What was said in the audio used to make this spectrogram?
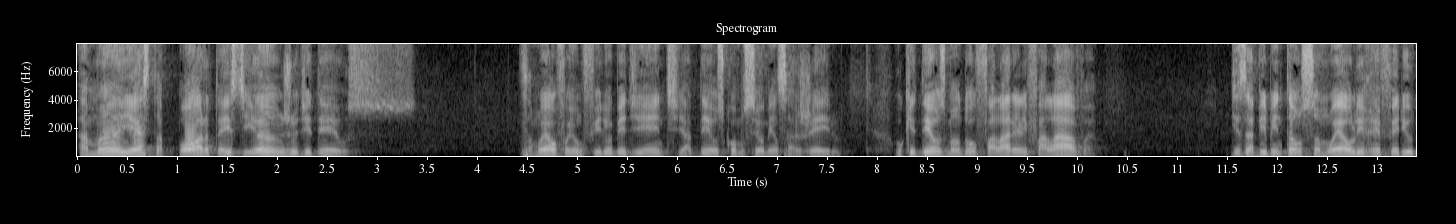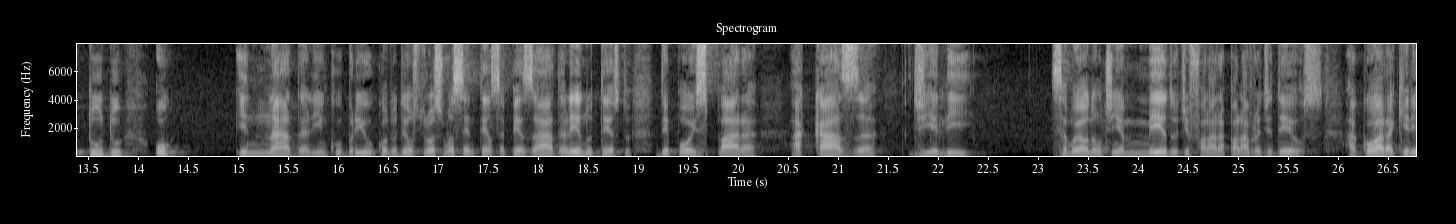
A mãe, esta porta, este anjo de Deus. Samuel foi um filho obediente a Deus como seu mensageiro. O que Deus mandou falar, ele falava. Diz a Bíblia, então Samuel lhe referiu tudo o e nada lhe encobriu. Quando Deus trouxe uma sentença pesada, leia no texto depois, para a casa de Eli. Samuel não tinha medo de falar a palavra de Deus, agora que ele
